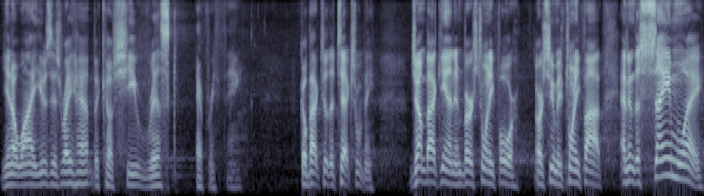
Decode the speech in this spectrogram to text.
You know why he uses Rahab? Because she risked everything. Go back to the text with me. Jump back in in verse 24, or excuse me, 25. And in the same way,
